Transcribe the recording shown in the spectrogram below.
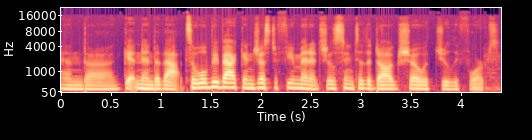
and uh, getting into that. So, we'll be back in just a few minutes. You're listening to The Dog Show with Julie Forbes.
